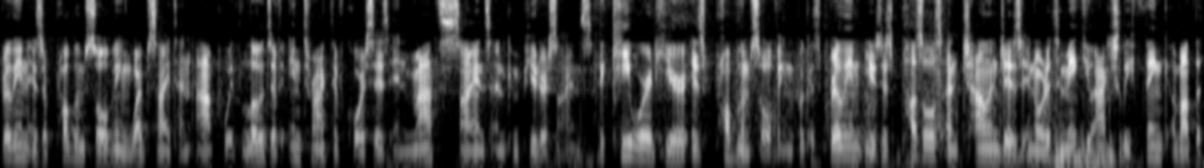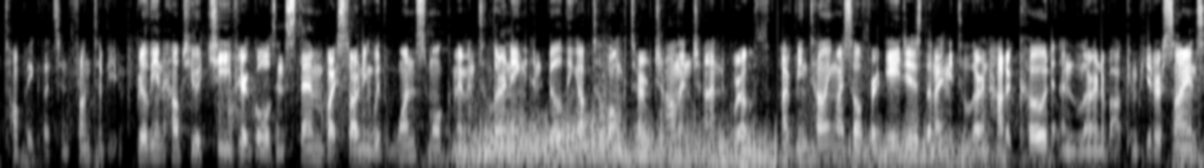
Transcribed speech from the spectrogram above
Brilliant is a problem-solving website and app with loads of interactive courses in maths, science, and computer science. The key word here is problem-solving because Brilliant uses puzzles and challenges in order to make you actually think about the topic that's in front of you. Brilliant helps you achieve your goals in STEM by starting with one small commitment to learning and building up to long-term challenge and growth. I've been telling myself for ages that I need to learn how to code and learn about computer science,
